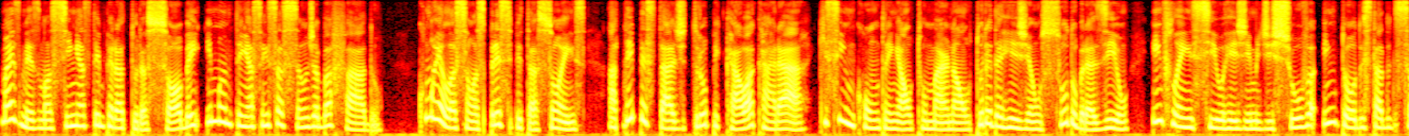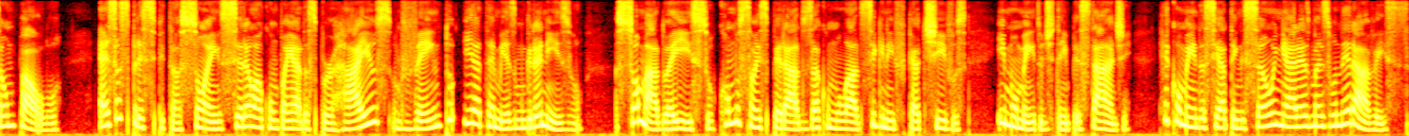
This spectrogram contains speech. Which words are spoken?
mas mesmo assim as temperaturas sobem e mantêm a sensação de abafado. Com relação às precipitações, a tempestade tropical Acará, que se encontra em alto mar na altura da região sul do Brasil, influencia o regime de chuva em todo o estado de São Paulo. Essas precipitações serão acompanhadas por raios, vento e até mesmo granizo. Somado a isso, como são esperados acumulados significativos em momento de tempestade, recomenda-se atenção em áreas mais vulneráveis.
